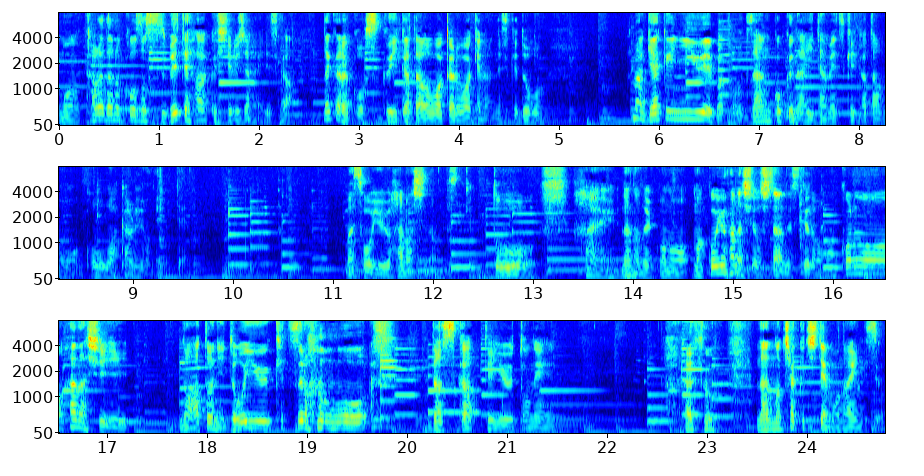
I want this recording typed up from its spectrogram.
もう体の構造全て把握してるじゃないですかだからこう救い方は分かるわけなんですけどまあ逆に言えばこう残酷な痛めつけ方もこう分かるよねみたいな、まあ、そういう話なんですけど、はい、なのでこの、まあ、こういう話をしたんですけどこの話の後にどういう結論を 出すかっていうとねあの何の着地点もないんですよ。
